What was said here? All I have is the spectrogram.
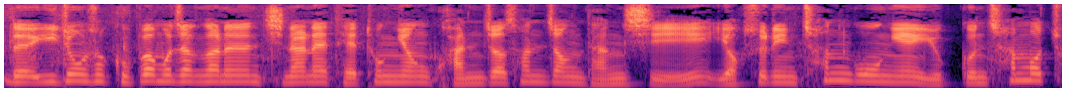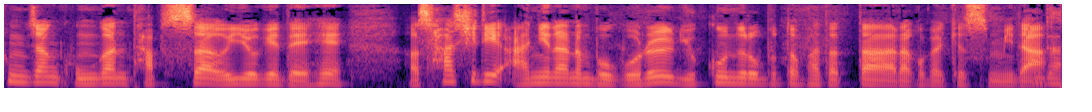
네, 이종석 국방부 장관은 지난해 대통령 관저 선정 당시 역술인 천공의 육군 참모총장 공간 답사 의혹에 대해 사실이 아니라는 보고를 육군으로부터 받았다라고 밝혔습니다. 네.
